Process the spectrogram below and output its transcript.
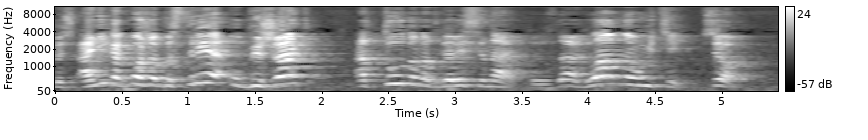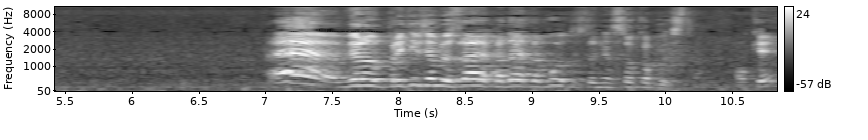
есть они как можно быстрее убежать оттуда над горы Синай. То есть, да, главное уйти. Все. Э, верно, прийти в землю Израиля, когда это будет, это не настолько быстро. Окей?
